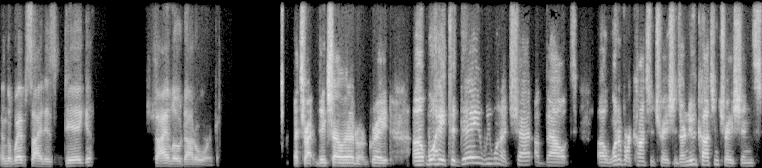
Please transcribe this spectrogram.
And the website is digshiloh.org. That's right, digshiloh.org. Great. Uh, well, hey, today we want to chat about uh, one of our concentrations, our new concentrations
